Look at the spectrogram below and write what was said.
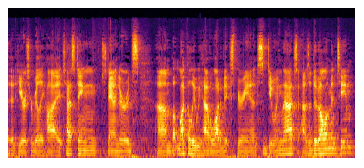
adhere to really high testing standards. Um, but luckily, we have a lot of experience doing that as a development team.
